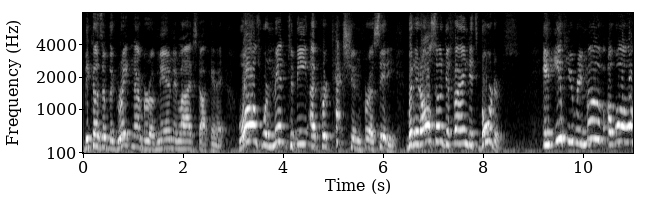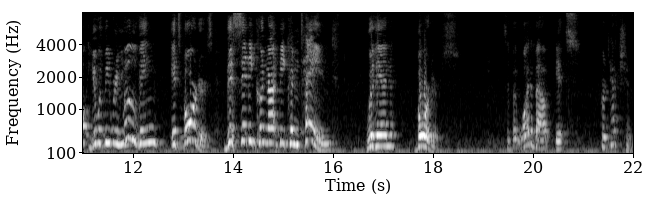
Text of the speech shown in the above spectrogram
because of the great number of men and livestock in it. Walls were meant to be a protection for a city, but it also defined its borders. And if you remove a wall, you would be removing its borders. This city could not be contained within borders. So, but what about its protection?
